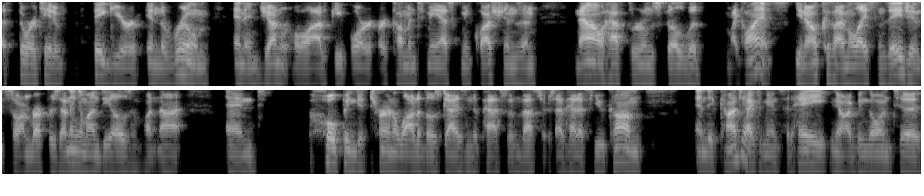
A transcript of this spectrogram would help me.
authoritative figure in the room and in general a lot of people are, are coming to me asking me questions and now half the room's filled with my clients you know because i'm a licensed agent so i'm representing them on deals and whatnot and hoping to turn a lot of those guys into passive investors. I've had a few come and they've contacted me and said, Hey, you know, I've been going to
